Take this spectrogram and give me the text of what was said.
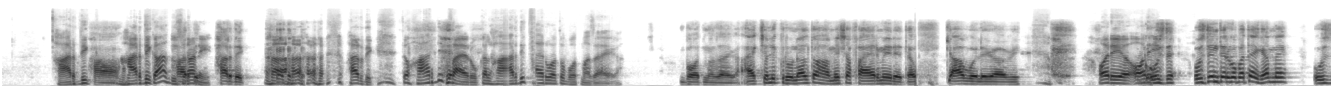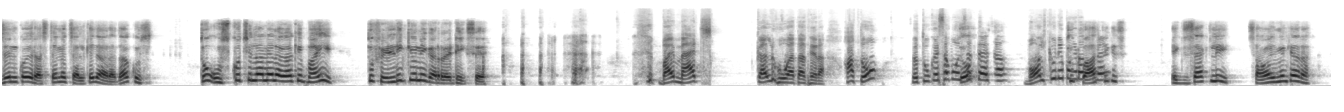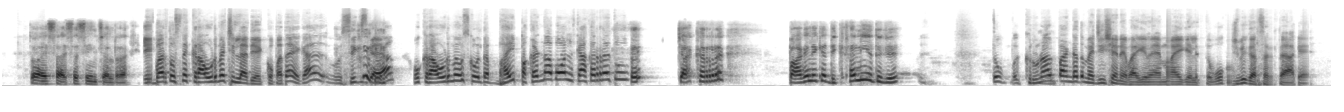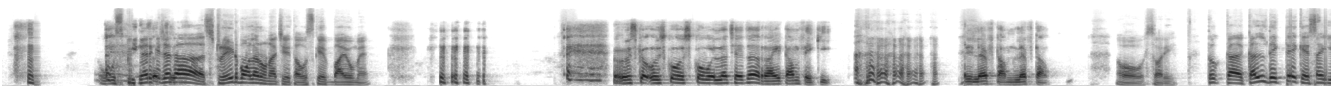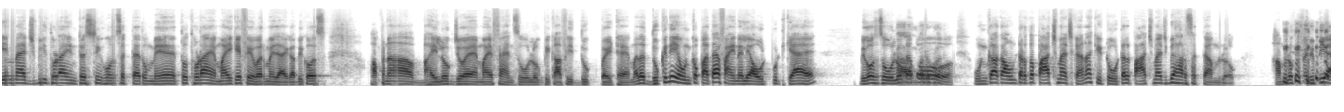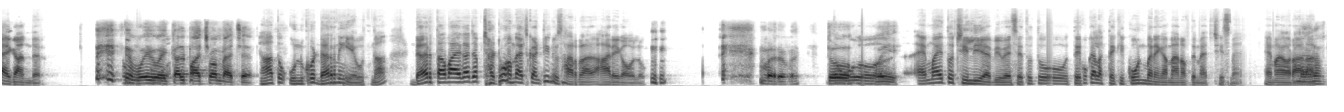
हार्दिक हाँ। हार्दिक हाँ दूसरा हार्दिक नहीं। हार्दिक। हाँ हार्दिक तो हार्दिक फायर हो। कल हार्दिक फायर हुआ तो बहुत मज़ा आएगा। बहुत मज़ा आएगा। एक्चुअली कृणाल तो हमेशा फायर में ही रहता है। क्या बोलेगा अभी? और ए- और उस दिन उस दिन तेरे को पता है क्या? मैं उस दिन कोई रास्ते में चल के जा रहा था कुछ। तो उसको चिल्लाने लगा कि भाई तू फील्डिंग क्यों नहीं कर रहे ठीक से? भाई मैच कल हुआ था तेरा। हाँ तो? तो तू कैसा बोल तो सकता है ऐसा? बॉल क्यों नहीं पकड़ा तूने एग्जैक्टली exactly, समझ में क्या रहा? तो ऐसा ऐसा सीन चल रहा है। एक बार तो उसने क्राउड में चिल्ला दिया। एक को पता है क्या? सिक्स गया। वो क्राउड में उसको बोलता भाई पकड़ना बॉल क्या कर रहा है तू? क्या कर रहा है? पागल है क्या? दिख रहा नहीं है तुझे? तो कृणाल पांड्या तो मैजिशियन है भाई एमआई के लिए तो वो कुछ भी कर सकता है आके वो स्पिनर की जगह स्ट्रेट बॉलर होना चाहिए था उसके बायो में। उसको उसको उसको बोलना चाहिए था राइट आर्म फेंकी left arm left arm oh sorry तो कल देखते हैं कैसा ये मैच भी थोड़ा इंटरेस्टिंग हो सकता है। तो मैं तो थोड़ा एमआई के फेवर में जाएगा बिकॉज़ अपना भाई लोग जो है एमआई फैंस वो लोग भी काफ़ी दुख बैठे हैं। मतलब दुख नहीं है उनको पता है फाइनली आउटपुट क्या है। बिकॉज़ वो लोग का हाँ तो उनका काउंटर तो पाँच मैच का है ना कि टोटल पाँच मैच भी हार सकते हैं हम लोग। हम लोग फिर भी आएगा अंदर। तो वही वही कल पांचवा मैच है। हाँ तो उनको डर नहीं है उतना। डर तब आएगा जब छठवा मैच कंटिन्यूस हारना हारेगा वो लोग। बरोबर। तो तो वही। एम आई तो चिली है अभी वैसे तो तो तेरे को क्या लगता है कि कौन बनेगा मैन ऑफ़ द मैच इसमें एम आई और आर आर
